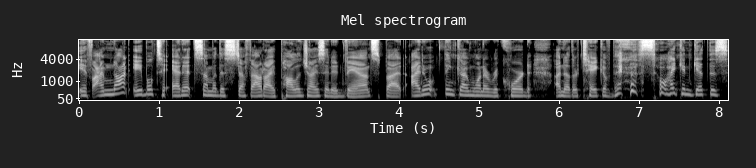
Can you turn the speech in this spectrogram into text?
if I'm not able to edit some of this stuff out, I apologize in advance, but I don't think I want to record another take of this so I can get this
